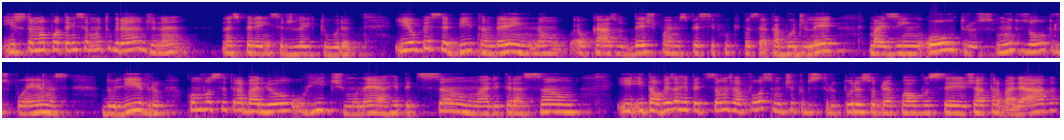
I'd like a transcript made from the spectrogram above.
Isso tem uma potência muito grande, né? na experiência de leitura. E eu percebi também, não é o caso deste poema específico que você acabou de ler, mas em outros, muitos outros poemas do livro, como você trabalhou o ritmo, né, a repetição, a literação, e, e talvez a repetição já fosse um tipo de estrutura sobre a qual você já trabalhava,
